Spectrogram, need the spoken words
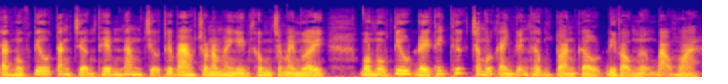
đặt mục tiêu tăng trưởng thêm 5 triệu thuê bao trong năm 2020, một mục tiêu đầy thách thức trong bối cảnh viễn thông toàn cầu đi vào ngưỡng bão hòa.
